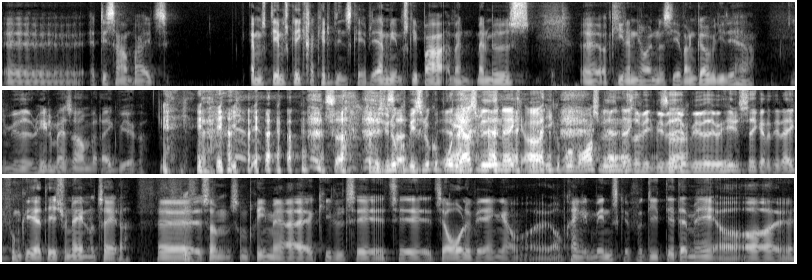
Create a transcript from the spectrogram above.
øh, at det samarbejde er måske, det er måske ikke raketvidenskab, det er måske bare, at man, man mødes øh, og kigger hinanden i øjnene og siger, hvordan gør vi lige det her? Vi ved jo en hel masse om, hvad der ikke virker. så, så, hvis vi nu, så, hvis vi nu kunne bruge ja. jeres viden, ikke? og I kunne bruge vores viden, ja, altså, ikke? Vi, vi, ved jo, vi ved jo helt sikkert, at det, der ikke fungerer, det er journalnotater, øh, som, som primær kilde til, til, til overlevering om, omkring et menneske. Fordi det der med at, at, øh,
